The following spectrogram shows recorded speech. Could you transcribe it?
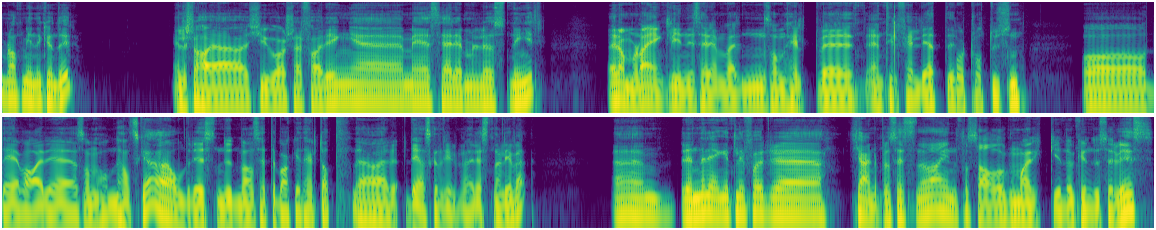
blant mine kunder. Ellers så har jeg 20 års erfaring eh, med CRM-løsninger. Jeg ramla egentlig inn i CRM-verdenen sånn helt ved en tilfeldighet år 2000. Og det var eh, som hånd i hanske. Jeg har aldri snudd meg og sett tilbake i det hele tatt. Det er det jeg skal drive med resten av livet. Brenner egentlig for kjerneprosessene da, innenfor salg, marked og kundeservice.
